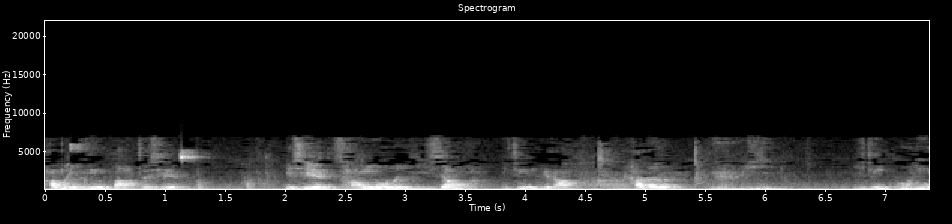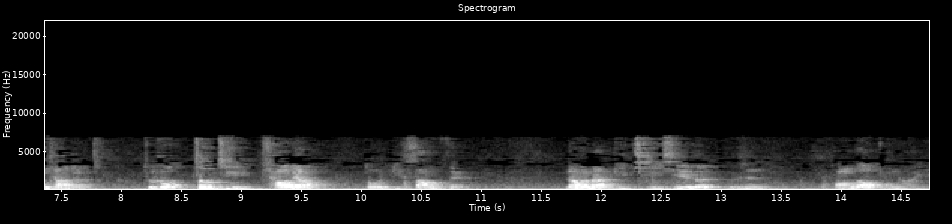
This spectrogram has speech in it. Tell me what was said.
他们已经把这些。一些常用的意象，已经给它它的语义已经固定下来了。就是说，周记桥梁都会比上载，然后呢，比提携的人黄道通常一点。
